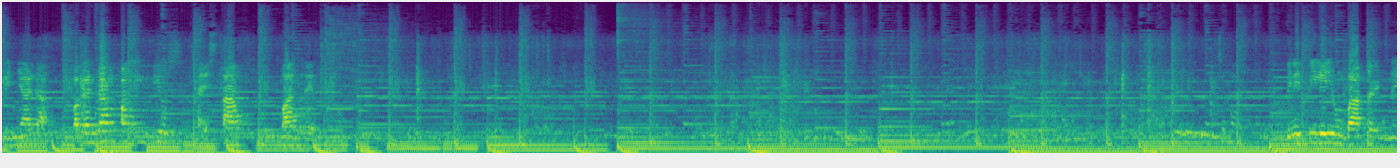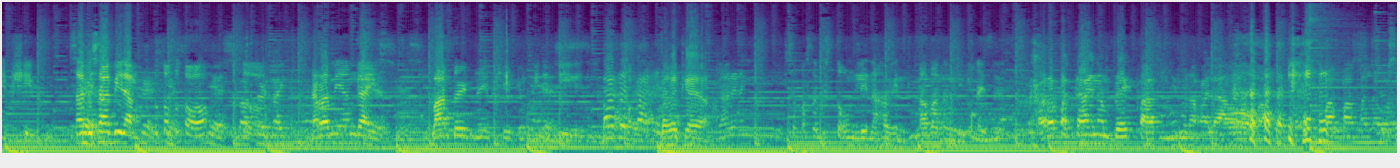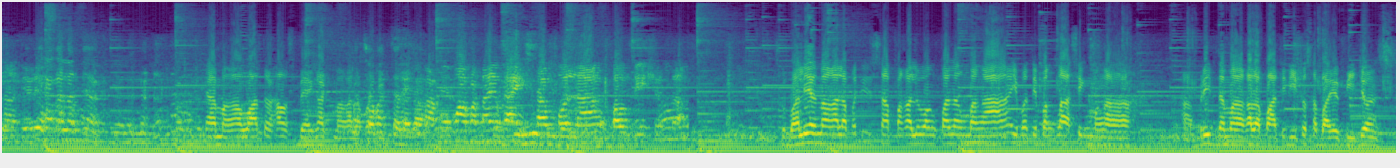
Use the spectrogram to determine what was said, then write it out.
Linyada. Magandang pang-infuse sa staff bandit. Pinipili yung buttered knife shape. Sabi-sabi lang, totoo-totoo. yes, Oo. knife. Karamihan guys, buttered knife shape yung pinipili. Bakit, bakit? Bakit kaya? Gano'n ang sa gusto kong linawin. Tatanungin ko tayo sir. Para pagkain ng breakfast, hindi mo na kailangan Papapalaw sa Kuha ka lang yan. Kaya mga Waterhouse Begart mga kalapatids. talaga. Kukuha pa tayo guys, sample ng foundation lang. So bali yan mga kalapatids, napakaluwang pa ng mga iba't ibang klaseng mga ah, breed na mga kalapati dito sa Biopigeons.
